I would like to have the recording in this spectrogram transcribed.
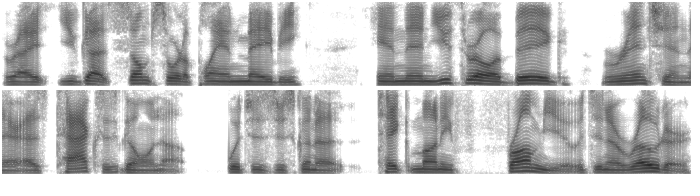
right? You've got some sort of plan, maybe, and then you throw a big wrench in there as taxes going up, which is just going to take money from you. It's an eroder,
